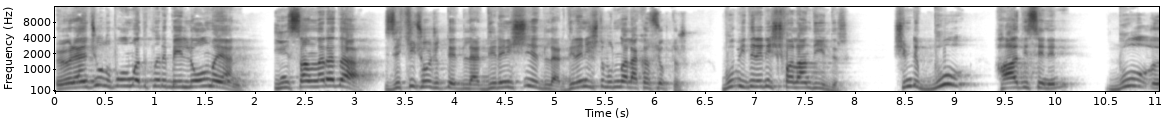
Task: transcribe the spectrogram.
öğrenci olup olmadıkları belli olmayan insanlara da zeki çocuk dediler, direnişçi dediler. Direnişli bunun alakası yoktur. Bu bir direniş falan değildir. Şimdi bu hadisenin bu e,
